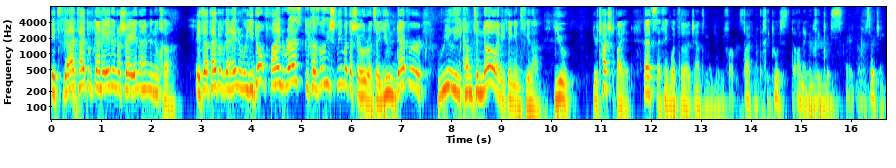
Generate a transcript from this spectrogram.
It's that type of Gan Eden asher ein menucha. It's that type of Gan Eden where you don't find rest because lo hishlimat asher hu. You never really come to know anything in tefillah. You you're touched by it. That's I think what the gentleman here before was talking about the chipus, the oneg of chipus, right? Of searching.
